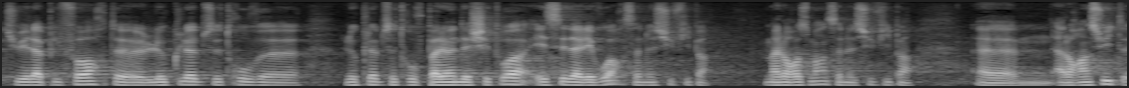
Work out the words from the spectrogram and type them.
tu es la plus forte, le club se trouve, le club se trouve pas loin de chez toi, essaie d'aller voir, ça ne suffit pas. Malheureusement, ça ne suffit pas. Euh, alors ensuite,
